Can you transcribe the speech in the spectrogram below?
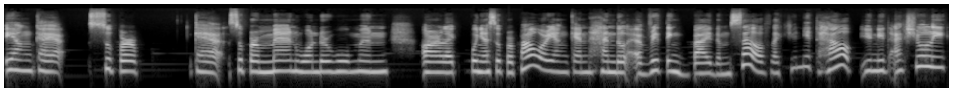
yang kayak super kayak Superman, Wonder Woman, or like punya superpower yang can handle everything by themselves. Like you need help. You need actually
